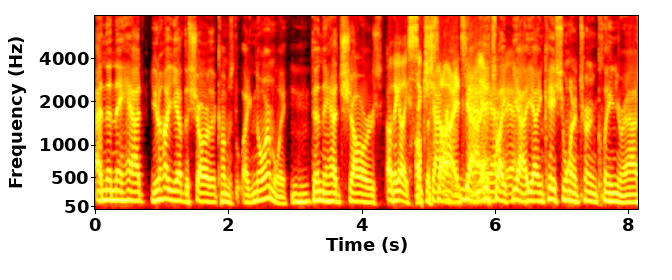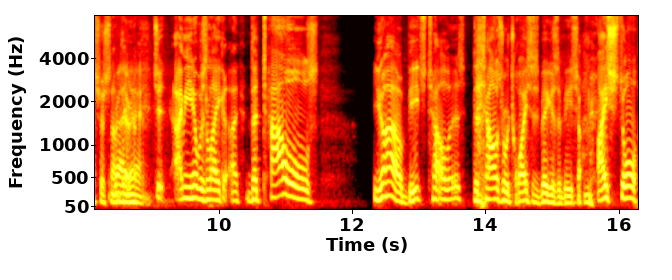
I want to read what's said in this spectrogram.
And then they had, you know how you have the shower that comes like normally. Then they had showers oh, they got like six the shower sides. heads. Yeah, it's like yeah. yeah, In case you want to turn and clean your ass or something. Right, right. Ju- I mean, it was like uh, the towels. You know how a beach towel is? The towels were twice as big as a beach towel. I stole.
